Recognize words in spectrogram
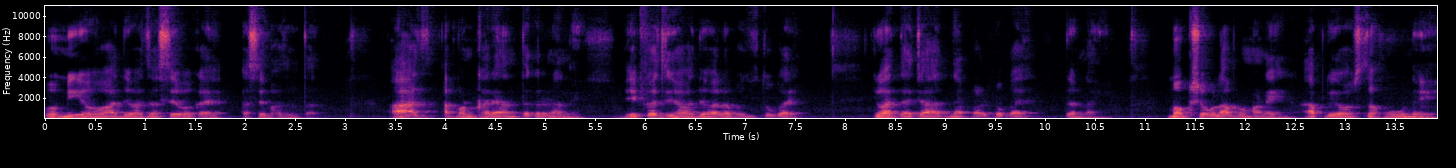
व मी यहोवा देवाचा सेवक आहे असे भाजवतात. आज आपण खऱ्या अंतकरणाने एकच यहोवा देवाला भजतो काय? किंवा त्याच्या आज्ञा पाळतो काय? तर नाही. मग शौलाप्रमाणे आपली अवस्था होऊ नये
